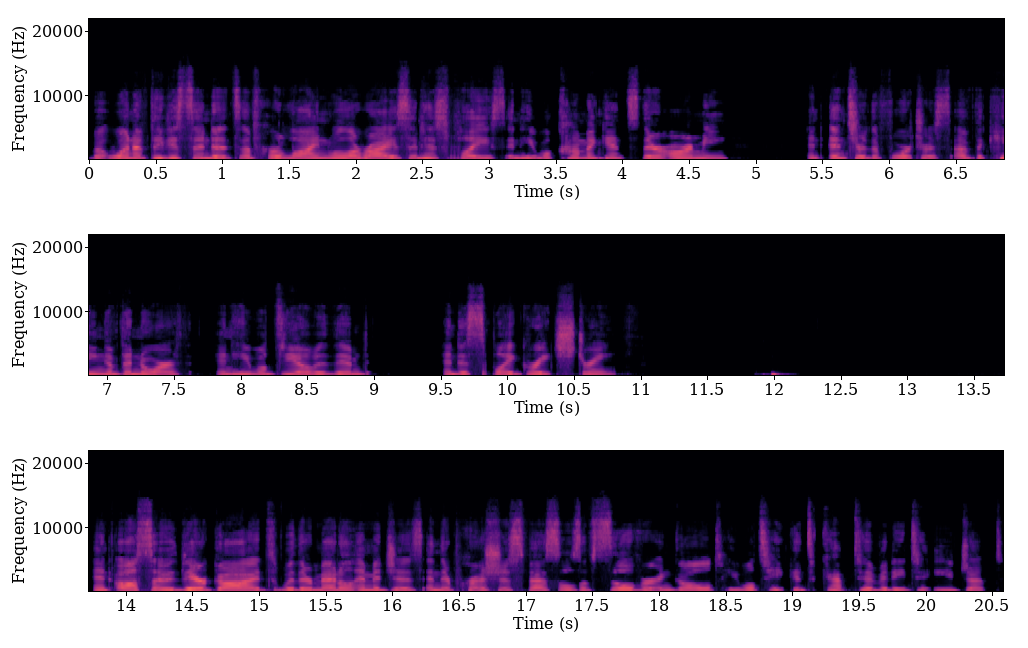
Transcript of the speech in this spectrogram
But one of the descendants of her line will arise in his place, and he will come against their army and enter the fortress of the king of the north, and he will deal with them and display great strength. And also their gods, with their metal images and their precious vessels of silver and gold, he will take into captivity to Egypt.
